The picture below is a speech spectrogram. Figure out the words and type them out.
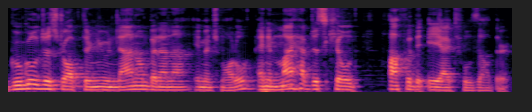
Google just dropped their new Nano Banana image model, and it might have just killed half of the AI tools out there.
